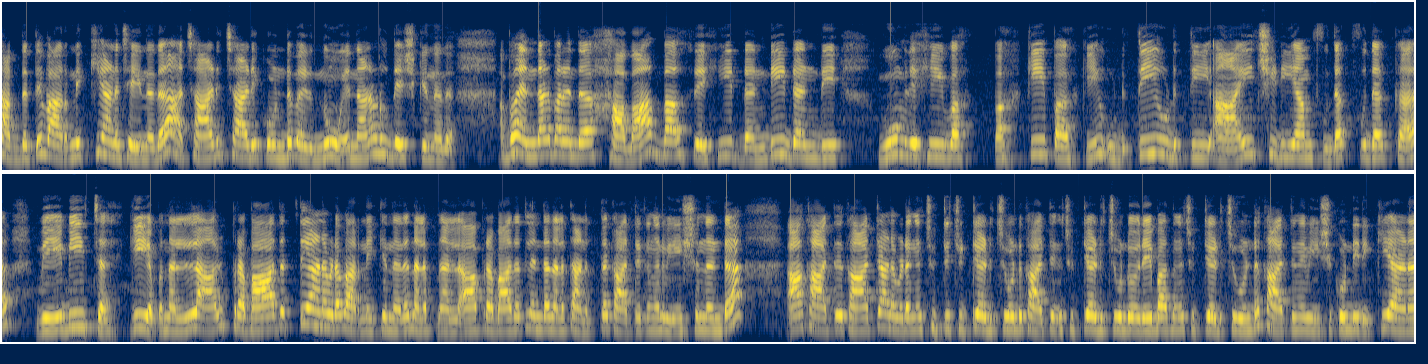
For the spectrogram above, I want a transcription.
ശബ്ദത്തെ വർണിക്കുകയാണ് ചെയ്യുന്നത്. ആ ചാടി ചാടി കൊണ്ട് വരുന്നു എന്നാണ് അവിടെ ഉദ്ദേശിക്കുന്നത്. അപ്പൊ എന്താണ് പറയുന്നത്? ഹവ ബഹ് രഹി ഡണ്ടി ഡണ്ടി ഗൂം രഹി വഹ് പഹ്കി പഹ്കി ഉടുത്തി ഉടുത്തി ആയി ചിടിയാം ഫുദക് ഫുദക്കർ വേബി ചഹ്കി. അപ്പൊ നല്ല ആ ഒരു പ്രഭാതത്തെയാണ് ഇവിടെ വർണിക്കുന്നത്. നല്ല നല്ല ആ പ്രഭാതത്തിൽ എന്താ നല്ല തണുത്ത കാറ്റൊക്കെ അങ്ങനെ വീശുന്നുണ്ട്. ആ കാറ്റ് കാറ്റാണ് ഇവിടെ ഇങ്ങനെ ചുറ്റി ചുറ്റി അടിച്ചുകൊണ്ട് കാറ്റ് ചുറ്റി അടിച്ചുകൊണ്ട് ഒരേ ഭാഗത്ത് ഇങ്ങനെ ചുറ്റി അടിച്ചുകൊണ്ട് കാറ്റ് ഇങ്ങനെ വീശിക്കൊണ്ടിരിക്കുകയാണ്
